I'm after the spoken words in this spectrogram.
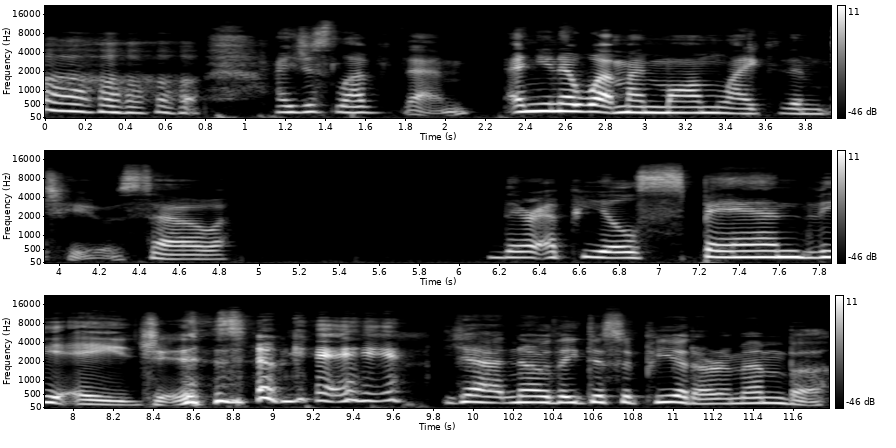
oh, I just loved them, and you know what? My mom liked them too. So. Their appeal spanned the ages, okay? Yeah, no, they disappeared. I remember.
